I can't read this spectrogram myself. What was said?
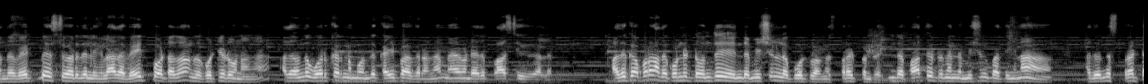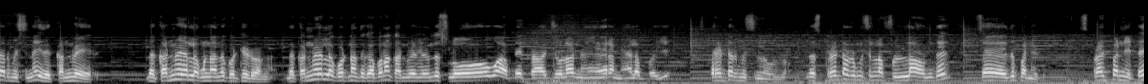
அந்த வெட் வேஸ்ட் வருது இல்லைங்களா? அதை வெயிட் போட்டதும் அங்கே கொட்டிடுவோம் நாங்கள் அதை வந்து ஒர்க்கர் நம்ம வந்து கை பார்க்குறாங்க. மேக வேண்டியது பிளாஸ்டிக் கலர். அதுக்கப்புறம் அதை கொண்டுட்டு வந்து இந்த மிஷினில் போட்டுவாங்க ஸ்ப்ரெட் பண்ணுறது இந்த பார்த்துட்டு இருக்க இந்த மிஷின் பார்த்தீங்கன்னா அது வந்து ஸ்ப்ரெட்டர் மிஷினு இது கன்வேயர் இந்த கன்வேயரில் கொண்டாந்து கொட்டிடுவாங்க. இந்த கன்வேயரில் கொட்டினதுக்கப்புறம் கன்வேயர்லேருந்து ஸ்லோவாக அப்படியே கிராஜுவலாக நேராக மேலே போய் ஸ்ப்ரெட்டர் மிஷினில் விழுந்துடும் இந்த ஸ்ப்ரெட்டர் மிஷினில் ஃபுல்லாக வந்து இது பண்ணிவிடும் ஸ்ப்ரெட் பண்ணிவிட்டு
